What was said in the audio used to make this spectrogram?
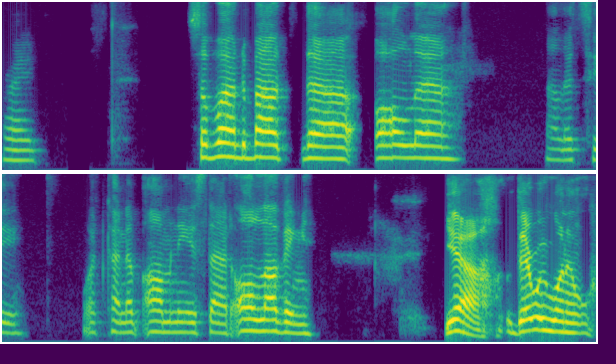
Right. So what about the all uh now let's see. What kind of omni is that? All loving. Yeah, there we want to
